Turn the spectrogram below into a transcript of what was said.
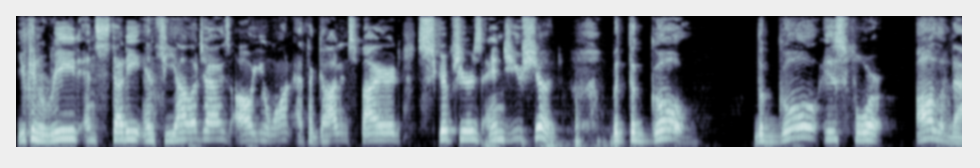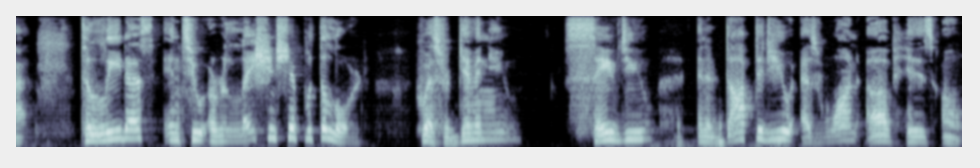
You can read and study and theologize all you want at the god inspired scriptures and you should. But the goal the goal is for all of that to lead us into a relationship with the Lord who has forgiven you, saved you, and adopted you as one of his own.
